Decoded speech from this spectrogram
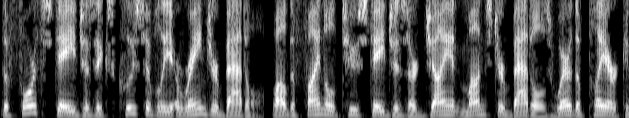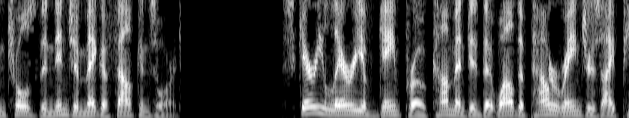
The fourth stage is exclusively a ranger battle, while the final two stages are giant monster battles where the player controls the Ninja Mega Falconzord. Scary Larry of GamePro commented that while the Power Rangers IP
